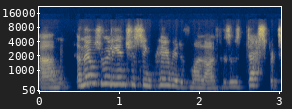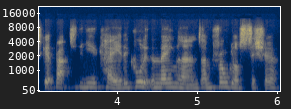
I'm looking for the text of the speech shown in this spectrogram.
Um, and that was a really interesting period of my life because I was desperate to get back to the UK. They call it the mainland. I'm from Gloucestershire.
